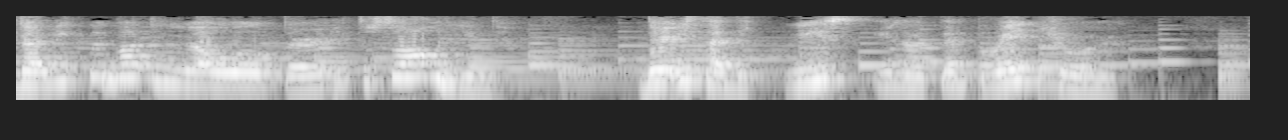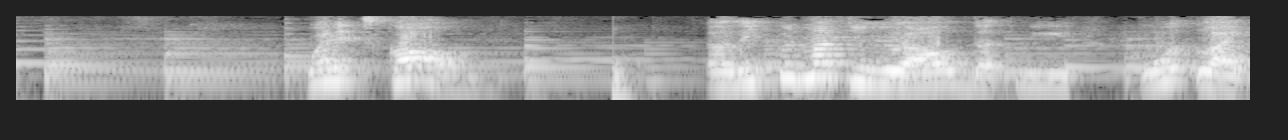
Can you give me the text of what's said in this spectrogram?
the liquid material will turn into solid. There is a decrease in the temperature. When it's cold, the liquid material that we put like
